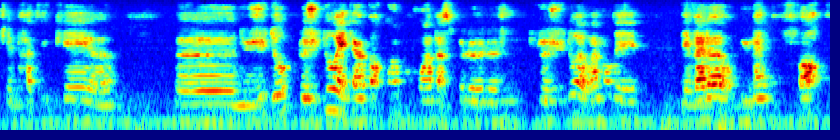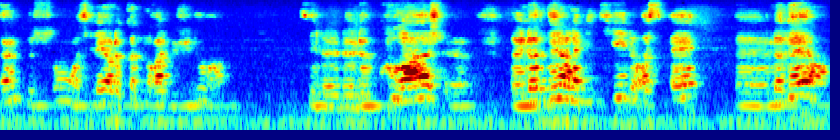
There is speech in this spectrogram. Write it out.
j'ai pratiqué euh, euh, du judo. Le judo a été important pour moi parce que le, le, ju- le judo a vraiment des, des valeurs humaines fortes, hein, que sont, c'est d'ailleurs le code moral du judo. hein. C'est le, courage, euh, l'honneur, l'amitié, le respect, l'honneur.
